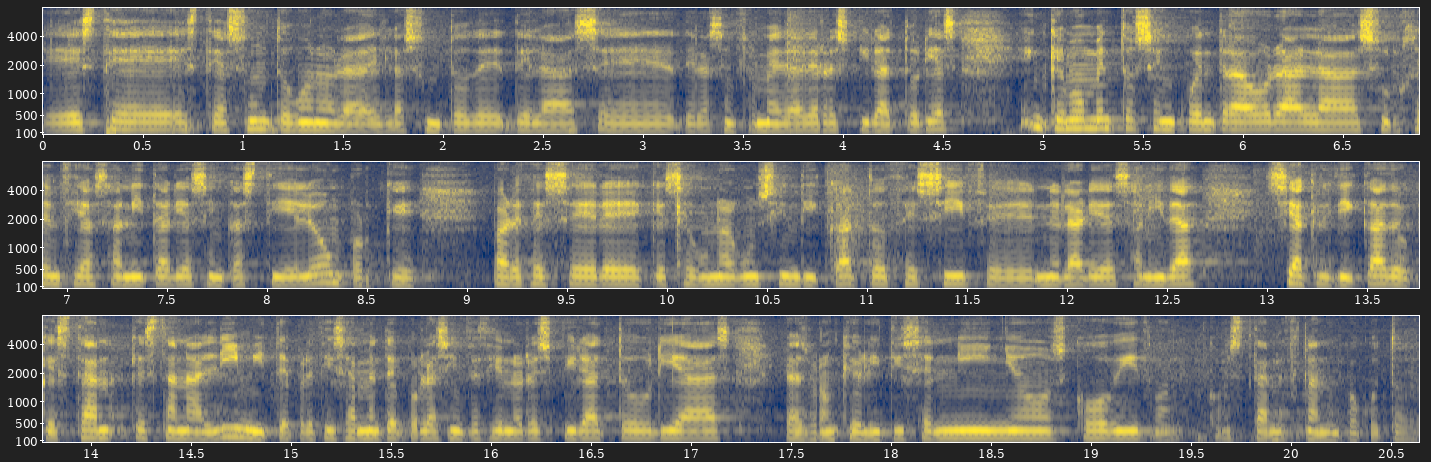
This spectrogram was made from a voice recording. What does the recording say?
Este, este asunto, bueno, el asunto de, las, eh, de, las, enfermedades respiratorias, ¿en qué momento se encuentra ahora las urgencias sanitarias en Castilla y León? Porque parece ser eh, que, según algún sindicato, CESIF, eh, en el área de sanidad, se ha criticado que están, que están al límite precisamente por las infecciones respiratorias, las bronquiolitis en niños, COVID, bueno, se está mezclando un poco todo.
